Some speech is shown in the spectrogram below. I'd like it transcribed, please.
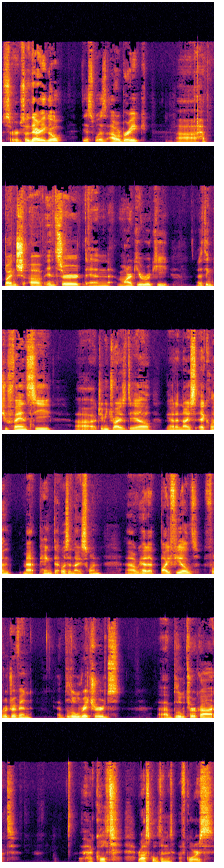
Surge. So there you go. This was our break. Uh, a bunch of insert and marquee rookie. Nothing too fancy. Uh, Jimmy Drysdale. We had a nice Eklund matte pink. That was a nice one. Uh, we had a Byfield photo driven. A blue Richards. A blue Turcotte. A Colt. Ross Colton, of course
